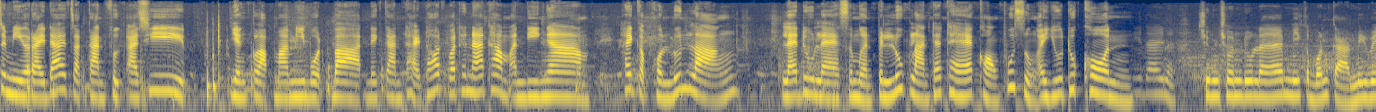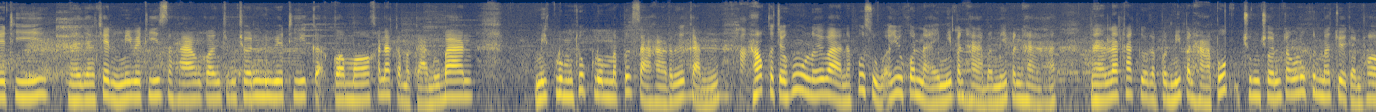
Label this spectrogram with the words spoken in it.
จะมีรายได้จากการฝึกอาชีพ ยังกลับมามีบทบาทในการถ่ายทอดวัฒนธรรมอันดีงาม ให้กับคนรุ่นหลัง และดูแลเสมือนเป็นลูกหลานแท้ๆของผู้สูงอายุทุกคนที่ได้เนี่ยชุมชนดูแลมีกระบวนการมีเวทีนะอย่างเช่น มีเวทีสภาองค์กรชุมชนมีเวทีกกมคณะกรรมการหมู่บ้าน มีกลุ่มทุกกลุ่มมาปรึกษาหารือกันเขาก็จะหู้เลยว่านะผู้สูงอายุคนไหนมีปัญหาแบบมีปัญหานะแล้วถ้าเกิดเราเป็นมีปัญหาปุ๊บชุมชนต้องลุกขึ้นมาช่วยกันพอ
